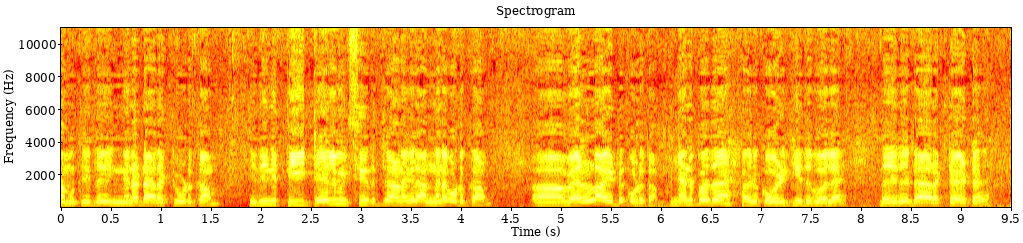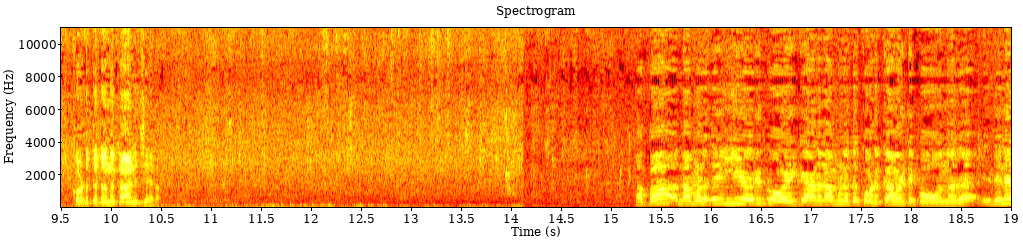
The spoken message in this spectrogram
നമുക്കിത് ഇങ്ങനെ ഡയറക്റ്റ് കൊടുക്കാം. ഇതിനി തീറ്റയിൽ മിക്സ് ചെയ്തിട്ടാണെങ്കിൽ അങ്ങനെ കൊടുക്കാം. വെള്ളമായിട്ട് കൊടുക്കാം. ഞാനിപ്പോൾ ഇത് ഒരു കോഴിക്ക് ഇതുപോലെ ഇത് ഡയറക്റ്റ് ആയിട്ട് കൊടുത്തിട്ടൊന്ന് കാണിച്ചു തരാം. അപ്പോൾ നമ്മളിത് ഈ ഒരു കോഴിക്കാണ് നമ്മളിത് കൊടുക്കാൻ വേണ്ടി പോകുന്നത്. ഇതിന്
